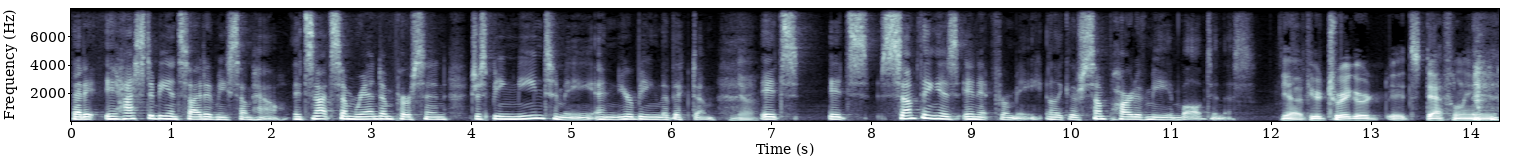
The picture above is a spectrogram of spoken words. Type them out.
that it, it has to be inside of me somehow. It's not some random person just being mean to me and you're being the victim. Yeah. it's it's something is in it for me like there's some part of me involved in this Yeah, if you're triggered, it's definitely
